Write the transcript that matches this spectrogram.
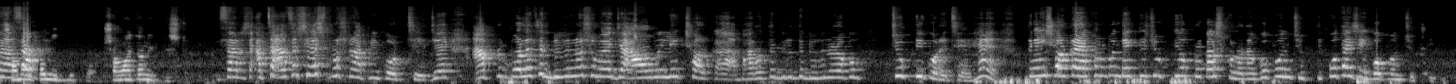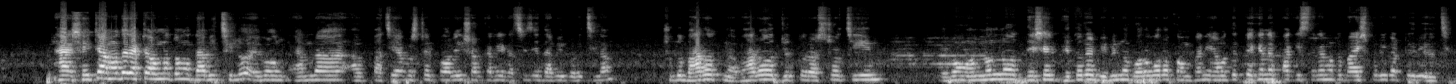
না সময় তো নির্দিষ্ট সময় তো নির্দিষ্ট। স্যার আচ্ছা আচ্ছা শেষ প্রশ্ন আপনি করছি, যে আপনি বলেছেন বিভিন্ন সময় যে আওয়ামী লীগ সরকার, ভারতের বিরুদ্ধে বিভিন্ন রকম চুক্তি করেছে হ্যাঁ? তো এই সরকার এখন পর্যন্ত একটি চুক্তিও প্রকাশ করল না, গোপন চুক্তি, কোথায় সেই গোপন চুক্তি? হ্যাঁ সেটা আমাদের একটা অন্যতম দাবি ছিল এবং আমরা পাঁচই আগস্টের পরেই সরকারের কাছে যে দাবি করেছিলাম, শুধু ভারত না, ভারত, যুক্তরাষ্ট্র, চীন এবং অন্যান্য দেশের ভেতরে বিভিন্ন বড় বড় কোম্পানি আমাদের তো এখানে পাকিস্তানের মতো বাইশ পরিবার তৈরি হয়েছিল।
